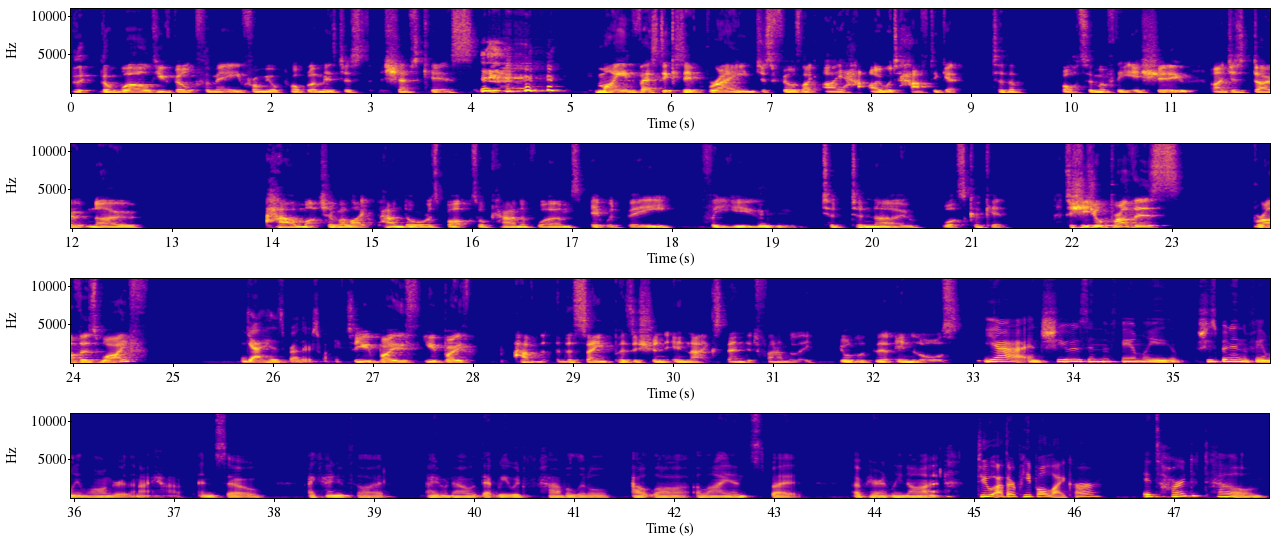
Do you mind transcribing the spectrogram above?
the, the world you've built for me from your problem is just chef's kiss. my investigative brain just feels like I, ha- I would have to get to the bottom of the issue. I just don't know how much of a like Pandora's box or can of worms it would be for you mm-hmm. to to know what's cooking. So she's your brother's brother's wife? Yeah, his brother's wife. So you both you both have the same position in that extended family. You're the, the in-laws. Yeah, and she was in the family. She's been in the family longer than I have. And so I kind of thought, I don't know, that we would have a little outlaw alliance, but Apparently not. Do other people like her? It's hard to tell.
